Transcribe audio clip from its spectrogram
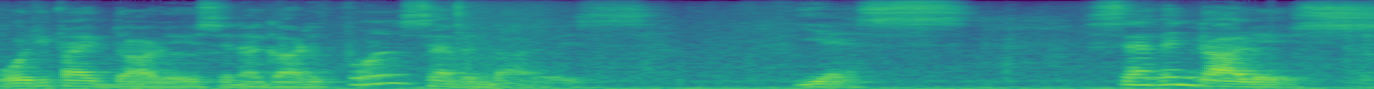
$45 and I got it for $7. Yes. $7.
